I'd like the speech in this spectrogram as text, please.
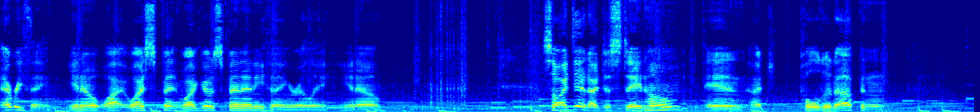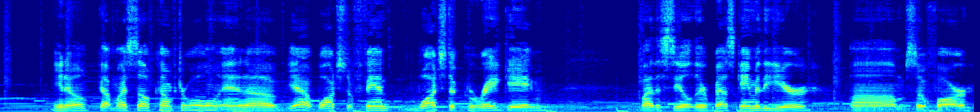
everything. You know, why, why spend, why go spend anything really, you know? So I did. I just stayed home and I pulled it up and, you know, got myself comfortable and, uh, yeah, watched a fan, watched a great game by the Steel, their best game of the year um, so far,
